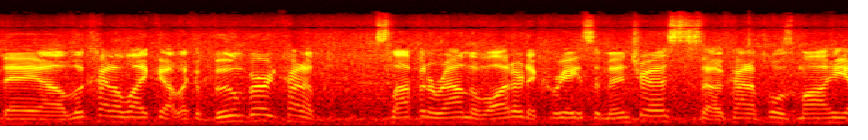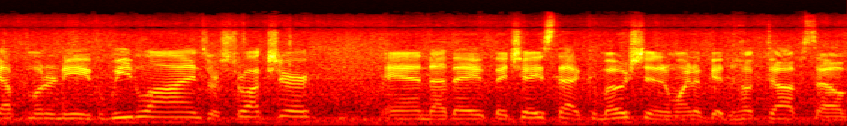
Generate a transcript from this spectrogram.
They uh, look kind of like a, like a boom bird, kind of slapping around the water to create some interest. So it kind of pulls mahi up from underneath weed lines or structure. And uh, they, they chase that commotion and wind up getting hooked up. So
